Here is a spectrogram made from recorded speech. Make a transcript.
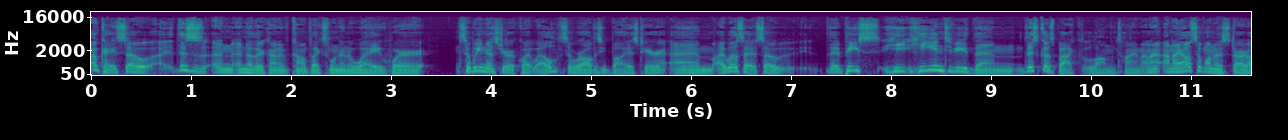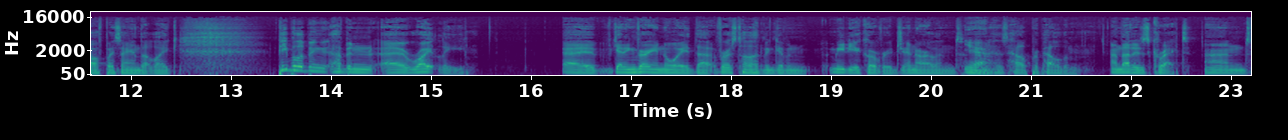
Okay, so uh, this is an, another kind of complex one in a way where so we know Stuart quite well, so we're obviously biased here. Um, I will say so. The piece he he interviewed them. This goes back a long time, and I and I also want to start off by saying that like people have been have been uh, rightly. Uh, getting very annoyed that Versatile have been given media coverage in Ireland Yeah. and has helped propel them, and that is correct. And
